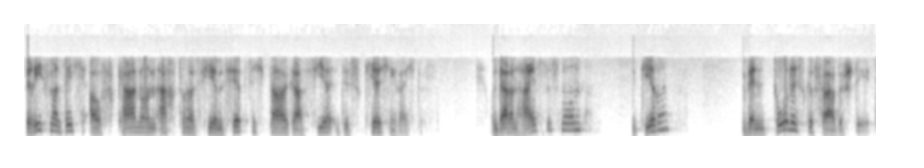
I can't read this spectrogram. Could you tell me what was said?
berief man sich auf Kanon 844, Paragraph 4 des Kirchenrechts. Und darin heißt es nun, zitiere, wenn Todesgefahr besteht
